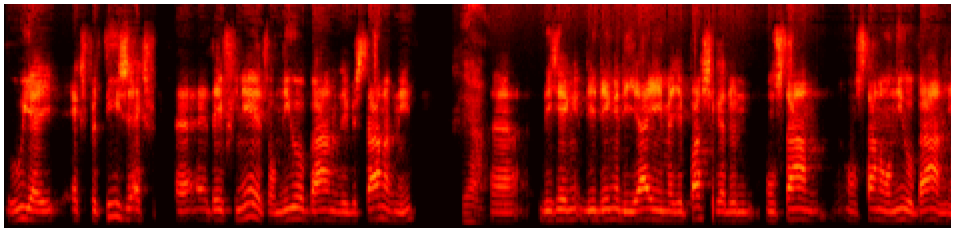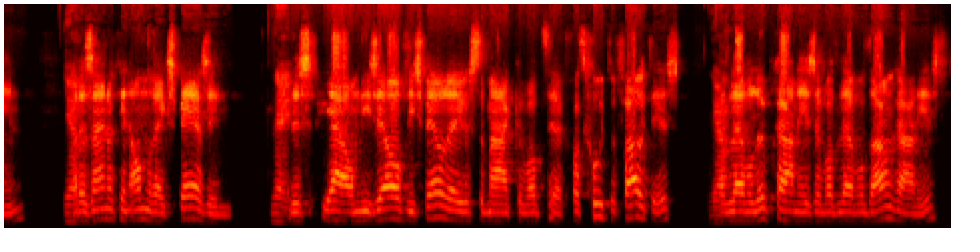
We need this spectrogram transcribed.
hoe jij expertise ex uh, definieert. Want nieuwe banen die bestaan nog niet. Ja. Uh, die, ging, die dingen die jij met je passie gaat doen, ontstaan, ontstaan al nieuwe banen in. Ja. Maar er zijn nog geen andere experts in. Nee. Dus ja, om die zelf die spelregels te maken, wat, uh, wat goed of fout is, ja. wat level up gaan is en wat level down gaan is,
